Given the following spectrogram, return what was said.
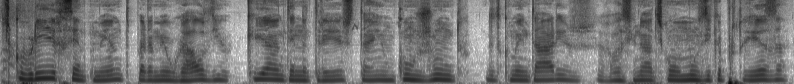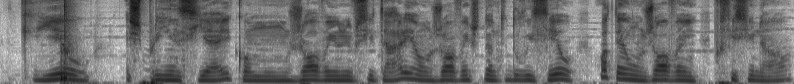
Descobri recentemente, para meu gáudio, que a Antena 3 tem um conjunto de documentários relacionados com a música portuguesa que eu experienciei como um jovem universitário, um jovem estudante do liceu ou até um jovem profissional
